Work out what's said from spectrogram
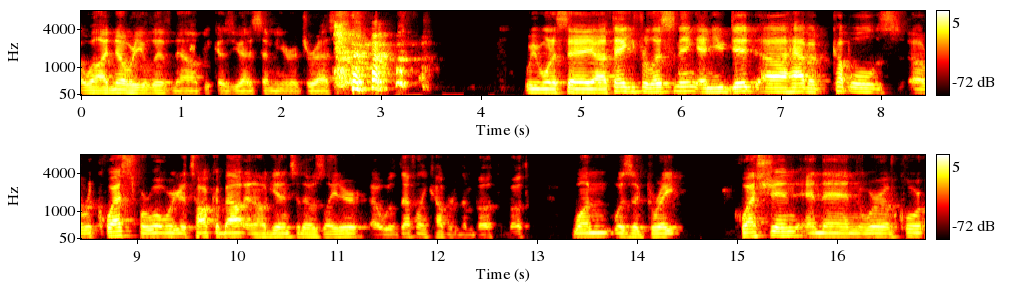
Uh, well, I know where you live now because you had to send me your address we want to say uh, thank you for listening. And you did uh, have a couple uh, requests for what we're going to talk about, and I'll get into those later. Uh, we'll definitely cover them both. Both one was a great question, and then we're of course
